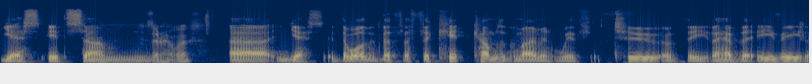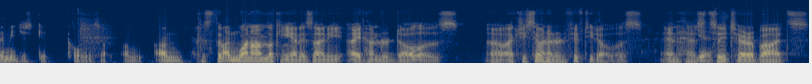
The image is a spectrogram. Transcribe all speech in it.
yes, it's um, is that how it works? Uh, yes. The, well, the, the the kit comes at the moment with two of the. They have the EV. Let me just get call this up. I'm, I'm Because the I'm- one I'm looking at is only eight hundred dollars, uh, actually seven hundred and fifty dollars, and has Yes. two terabytes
